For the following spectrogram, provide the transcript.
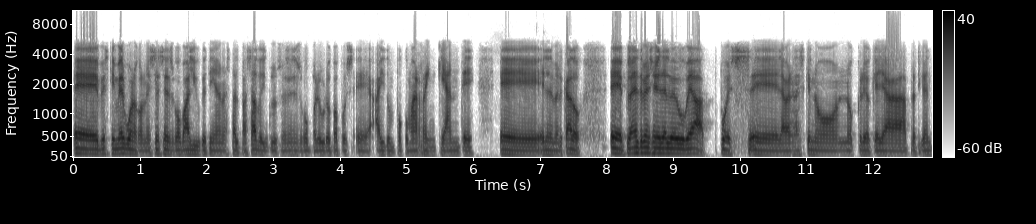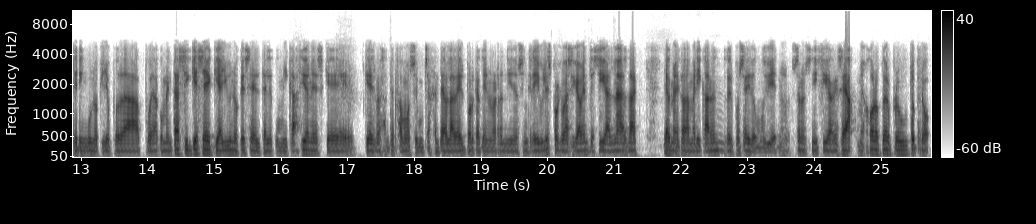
Eh, Bestinver, bueno, con ese sesgo value que tenían hasta el pasado, incluso ese sesgo por Europa, pues eh, ha ido un poco más renqueante eh, en el mercado. planes de pensiones del BVA, pues eh, la verdad es que no, no creo que haya prácticamente ninguno que yo pueda, pueda comentar. Sí que sé que hay uno que es el telecomunicaciones, que, que es bastante famoso y mucha gente habla de él porque ha tenido unos rendidos increíbles, porque básicamente sigue al Nasdaq y al mercado americano, entonces pues ha ido muy bien. ¿no? Eso no significa que sea mejor o peor producto, pero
